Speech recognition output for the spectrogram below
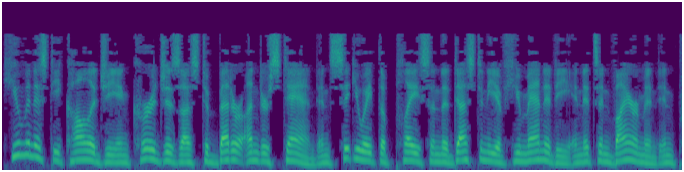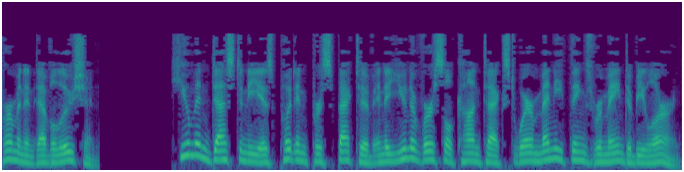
Humanist ecology encourages us to better understand and situate the place and the destiny of humanity in its environment in permanent evolution. Human destiny is put in perspective in a universal context where many things remain to be learned.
